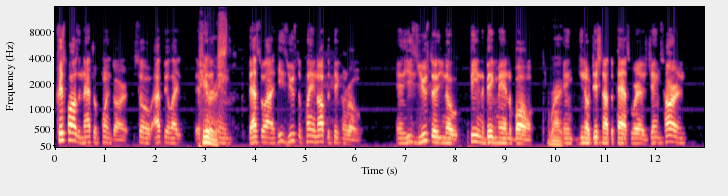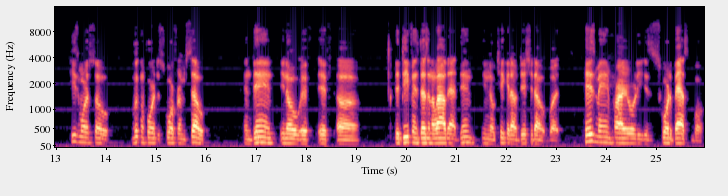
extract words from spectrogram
Chris Paul's a natural point guard, so I feel like if Purist. anything, that's why he's used to playing off the pick and roll, and he's used to you know feeding the big man the ball Right. and you know dishing out the pass. Whereas James Harden, he's more so looking forward to score for himself, and then you know if if uh the defense doesn't allow that, then you know kick it out, dish it out. But his main priority is score the basketball,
